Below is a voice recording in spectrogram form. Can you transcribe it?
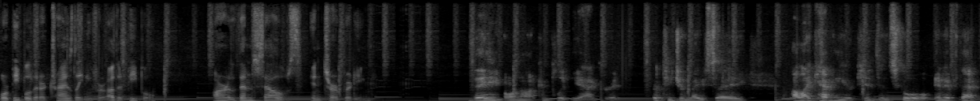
or people that are translating for other people, are themselves interpreting. They are not completely accurate. A teacher may say, I like having your kids in school. And if that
